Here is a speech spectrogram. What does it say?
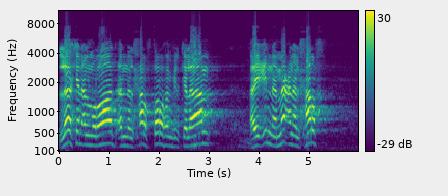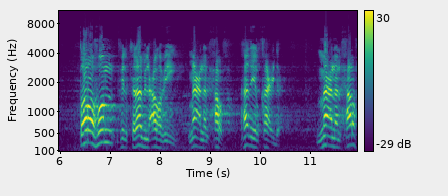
لكن المراد أن الحرف طرفا في الكلام أي إن معنى الحرف طرف في الكلام العربي معنى الحرف. هذه القاعدة. معنى الحرف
